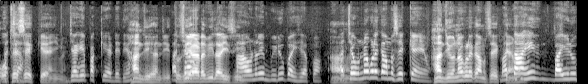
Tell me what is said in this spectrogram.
ਉੱਥੇ ਸਿੱਖ ਕੇ ਆਇਆ ਜੀ ਮੈਂ ਜਗੇ ਪੱਕੇ ਅੱਡੇ ਤੇ ਹਨਾ? ਹਾਂਜੀ ਹਾਂਜੀ। ਤੁਸੀਂ ਐਡ ਵੀ ਲਾਈ ਸੀ। ਹਾਂ ਉਹਨਾਂ ਨੇ ਵੀਡੀਓ ਪਾਈ ਸੀ ਆਪਾਂ। ਅੱਛਾ ਉਹਨਾਂ ਕੋਲੇ ਕੰਮ ਸਿੱਖ ਕੇ ਆਏ ਹੋ? ਹਾਂਜੀ ਉਹਨਾਂ ਕੋਲੇ ਕੰਮ ਸਿੱਖ ਕੇ ਮੈਂ ਆਇਆ ਤਾਂ ਹੀ ਬਾਈ ਨੂੰ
